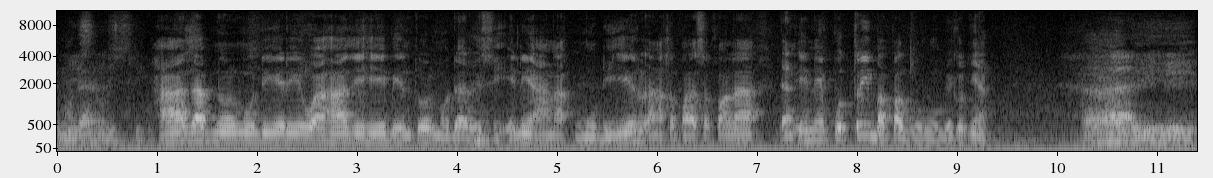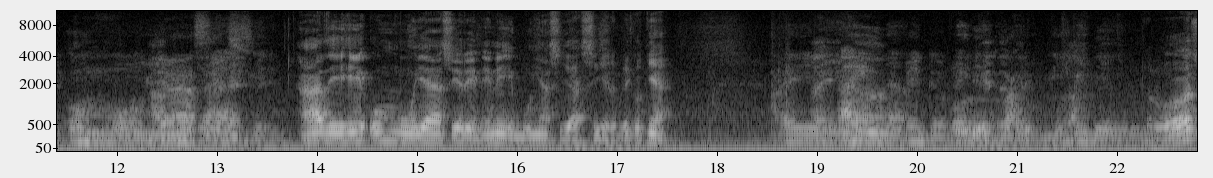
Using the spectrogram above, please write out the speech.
mudarrisi Haza ibnul mudiri wa hadhihi bintul mudarrisi. Ini anak mudir, anak kepala sekolah dan ini putri bapak guru. Berikutnya. hadhihi ummu. Yasir Hadhihi ummu Yasirin. Ini ibunya si Yasir. Berikutnya. Aina. Terus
